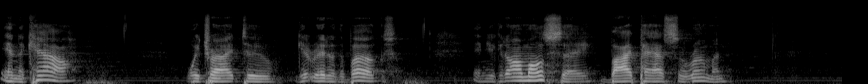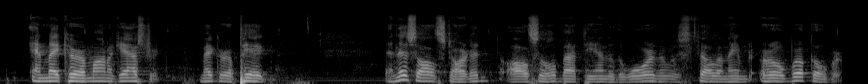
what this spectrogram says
In the cow we tried to get rid of the bugs and you could almost say bypass the rumen and make her a monogastric make her a pig. And this all started also about the end of the war. There was a fellow named earl brookover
